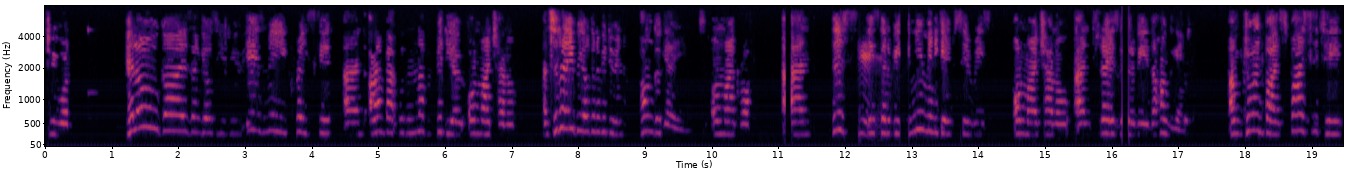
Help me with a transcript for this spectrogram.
two, one. Hello guys and girls YouTube, it's me, Crazy Kid, and I'm back with another video on my channel. And today we are going to be doing Hunger Games on Minecraft. And this Yeah. is going to be a new minigame series on my channel. And today is going to be the Hunger Games. I'm joined by Spicy City,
